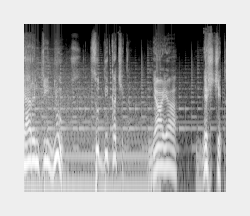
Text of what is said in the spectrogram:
ಗ್ಯಾರಂಟಿ ನ್ಯೂಸ್, ಸುದ್ದಿ ಖಚಿತ, ನ್ಯಾಯ ನಿಶ್ಚಿತ.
